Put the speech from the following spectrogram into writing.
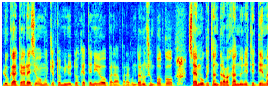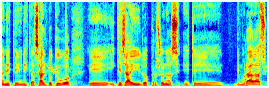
Lucas, te agradecemos mucho estos minutos que has tenido para, para contarnos un poco. Sabemos que están trabajando en este tema, en este, en este asalto que hubo, eh, y que ya hay dos personas este, demoradas,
